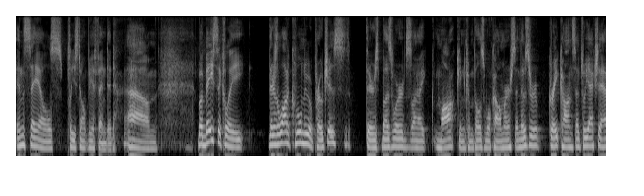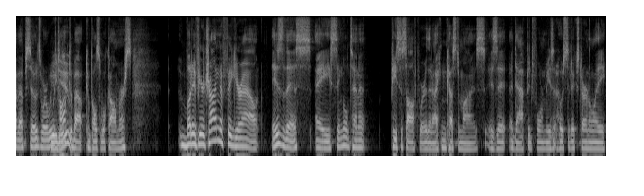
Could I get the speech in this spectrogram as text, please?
in sales, please don't be offended. Um, but basically, there's a lot of cool new approaches. There's buzzwords like MACH and composable commerce, and those are great concepts. We actually have episodes where we've We talked do. about composable commerce. But if you're trying to figure out, is this a single tenant piece of software that I can customize? Is it adapted for me? Is it hosted externally?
